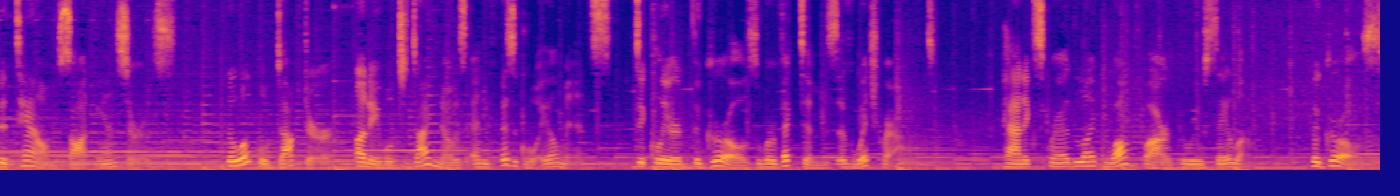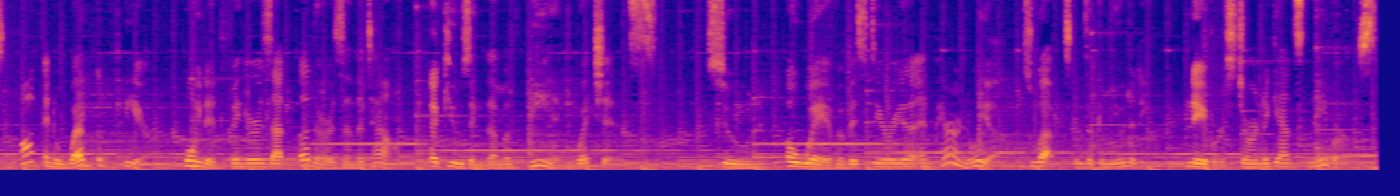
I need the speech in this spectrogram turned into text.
the town sought answers. The local doctor, unable to diagnose any physical ailments, declared the girls were victims of witchcraft. Panic spread like wildfire through Salem. The girls, caught in a web of fear, pointed fingers at others in the town, accusing them of being witches. Soon, a wave of hysteria and paranoia swept the community. Neighbors turned against neighbors,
